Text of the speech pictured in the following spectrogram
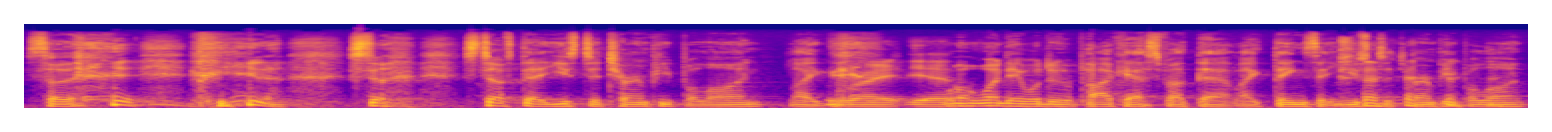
So, you know, so stuff that used to turn people on, like right, yeah. Well, one day we'll do a podcast about that, like things that used to turn people on.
